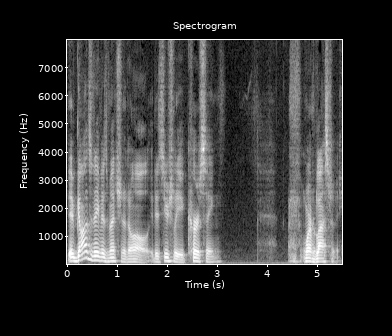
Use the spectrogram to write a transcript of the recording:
If God's name is mentioned at all, it is usually cursing or in blasphemy.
